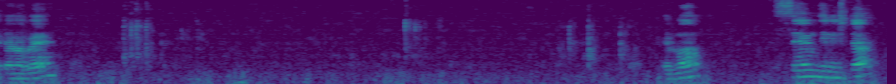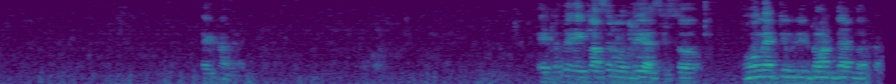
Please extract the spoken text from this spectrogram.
এটা হবে এবং সেম জিনিসটা এখানে ক্লাসের মধ্যেই আছে সো হোম অ্যাক্টিভিটি ডট দেওয়ার দরকার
